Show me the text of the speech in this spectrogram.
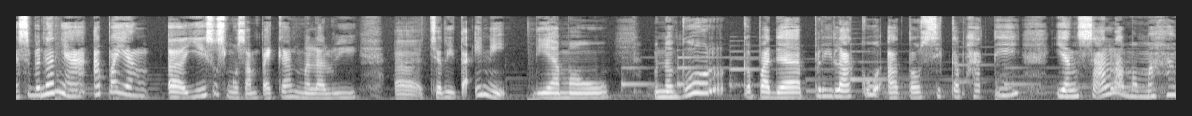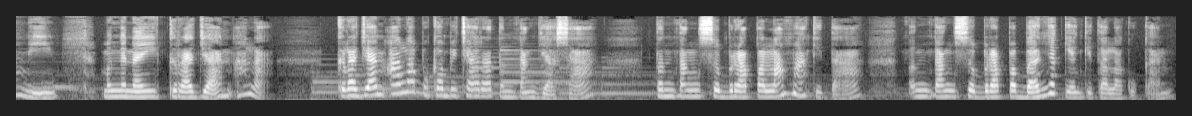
Nah, sebenarnya apa yang uh, Yesus mau sampaikan melalui uh, cerita ini? Dia mau menegur kepada perilaku atau sikap hati yang salah memahami mengenai kerajaan Allah. Kerajaan Allah bukan bicara tentang jasa, tentang seberapa lama kita, tentang seberapa banyak yang kita lakukan,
